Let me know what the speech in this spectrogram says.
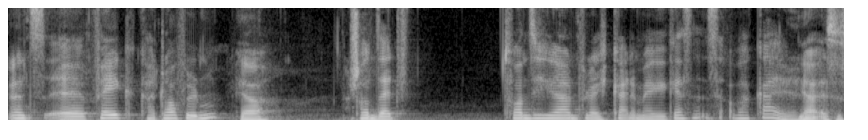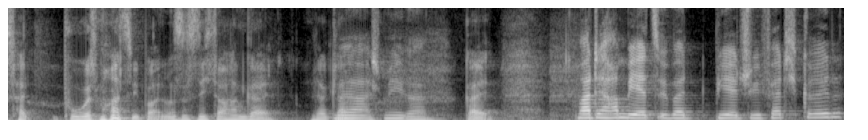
als äh, Fake-Kartoffeln. ja, Schon seit 20 Jahren vielleicht keine mehr gegessen, ist aber geil. ja, es ist halt pures Marzipan. Was ist nicht daran geil? Ist ja klar. ja ist mega. Geil. Warte, haben wir jetzt über PHV fertig geredet?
